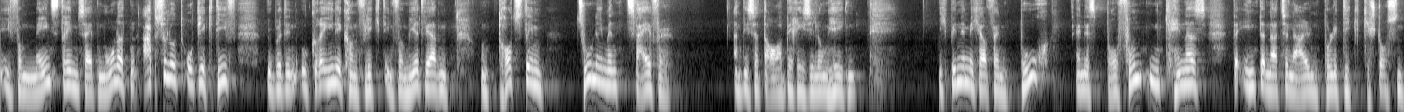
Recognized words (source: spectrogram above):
die vom Mainstream seit Monaten absolut objektiv über den Ukraine-Konflikt informiert werden und trotzdem zunehmend Zweifel an dieser Dauerberieselung hegen. Ich bin nämlich auf ein Buch eines profunden Kenners der internationalen Politik gestoßen,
